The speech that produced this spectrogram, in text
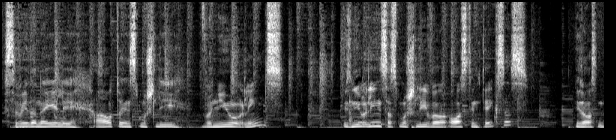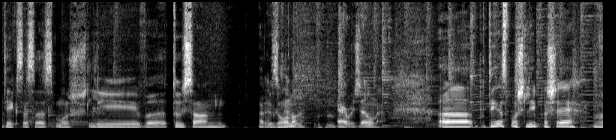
seveda najeli avto in smo šli v New Orleans. Iz New Orleansa smo šli v Austin, Texas, iz Austin, Texasa smo šli v Tucson, Arizona. Arizona. Uh, potem smo šli pa še v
